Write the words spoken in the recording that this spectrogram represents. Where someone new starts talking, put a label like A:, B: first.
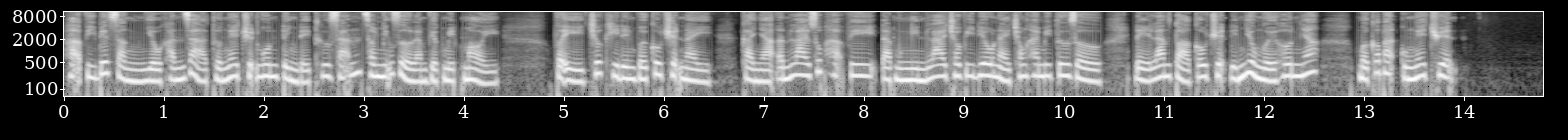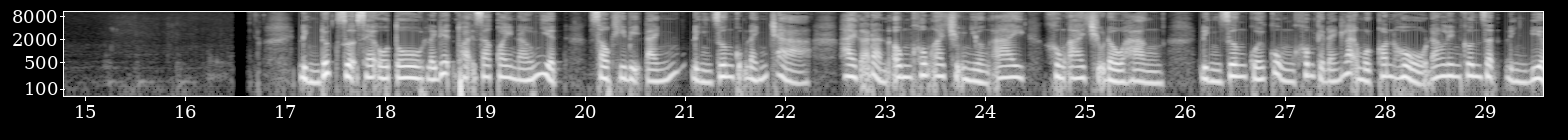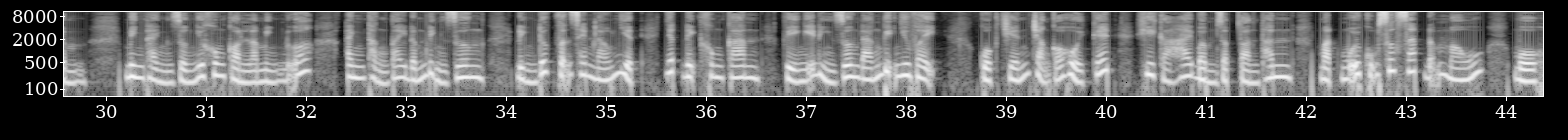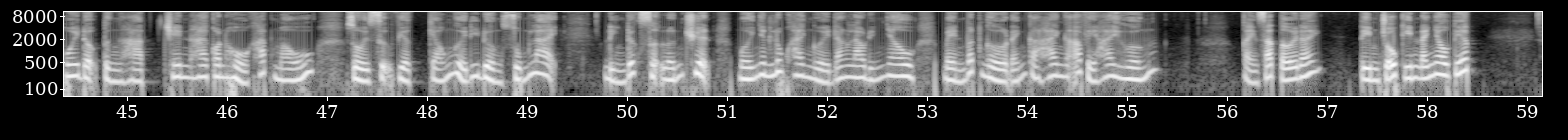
A: Hạ Vi biết rằng nhiều khán giả thường nghe chuyện ngôn tình để thư giãn sau những giờ làm việc mệt mỏi. Vậy trước khi đến với câu chuyện này, cả nhà ấn like giúp Hạ Vi đạt 1.000 like cho video này trong 24 giờ để lan tỏa câu chuyện đến nhiều người hơn nhé. Mời các bạn cùng nghe chuyện. Đình Đức dựa xe ô tô lấy điện thoại ra quay náo nhiệt. Sau khi bị đánh, Đình Dương cũng đánh trả. Hai gã đàn ông không ai chịu nhường ai, không ai chịu đầu hàng. Đình Dương cuối cùng không thể đánh lại một con hổ đang lên cơn giận đỉnh điểm. Minh Thành dường như không còn là mình nữa. Anh thẳng tay đấm Đình Dương. Đình Đức vẫn xem náo nhiệt, nhất định không can vì nghĩ Đình Dương đáng bị như vậy. Cuộc chiến chẳng có hồi kết khi cả hai bầm dập toàn thân, mặt mũi cũng xước sát đẫm máu, mồ hôi đậu từng hạt trên hai con hổ khát máu, rồi sự việc kéo người đi đường súng lại. Đình Đức sợ lớn chuyện mới nhân lúc hai người đang lao đến nhau, bèn bất ngờ đánh cả hai ngã về hai hướng. Cảnh sát tới đấy, tìm chỗ kín đánh nhau tiếp.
